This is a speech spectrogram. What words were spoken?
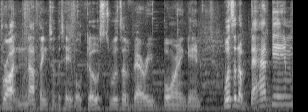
brought nothing to the table. Ghosts was a very boring game. Was it a bad game?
